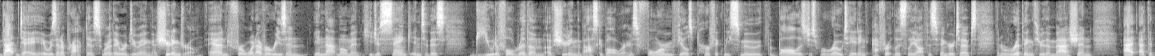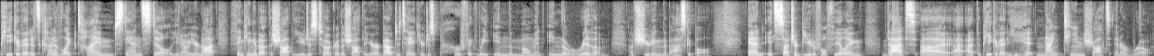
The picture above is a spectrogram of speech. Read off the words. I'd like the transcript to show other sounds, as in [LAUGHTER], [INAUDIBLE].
That day, it was in a practice where they were doing a shooting drill. And for whatever reason, in that moment, he just sank into this beautiful rhythm of shooting the basketball where his form feels perfectly smooth. The ball is just rotating effortlessly off his fingertips and ripping through the mesh. And at, at the peak of it, it's kind of like time stands still. You know, you're not thinking about the shot that you just took or the shot that you're about to take. You're just perfectly in the moment, in the rhythm of shooting the basketball. And it's such a beautiful feeling that uh, at the peak of it, he hit 19 shots in a row.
